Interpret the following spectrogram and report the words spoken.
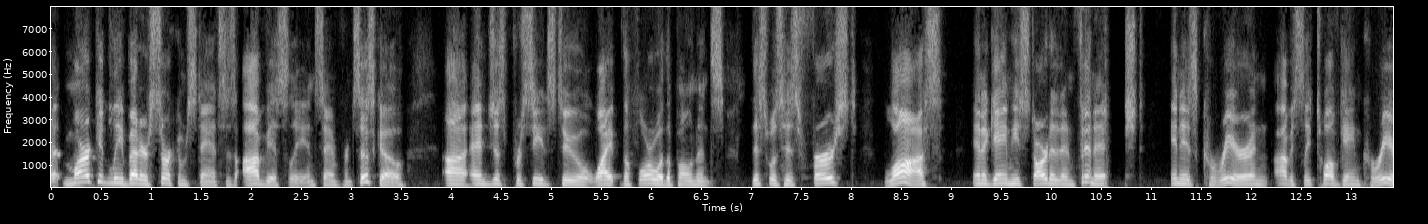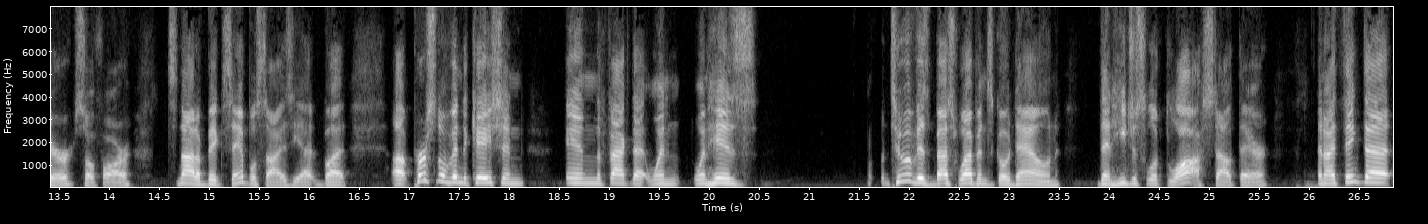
at markedly better circumstances, obviously, in San Francisco, uh, and just proceeds to wipe the floor with opponents. This was his first loss in a game he started and finished in his career, and obviously 12 game career so far. It's not a big sample size yet, but uh, personal vindication in the fact that when when his two of his best weapons go down, then he just looked lost out there. And I think that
